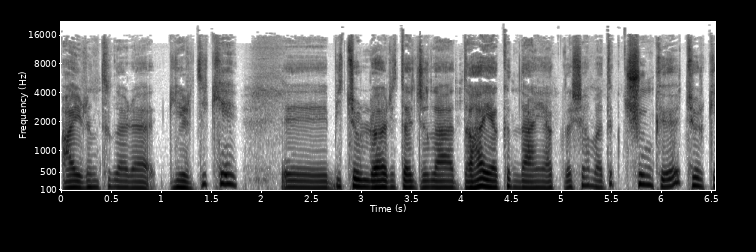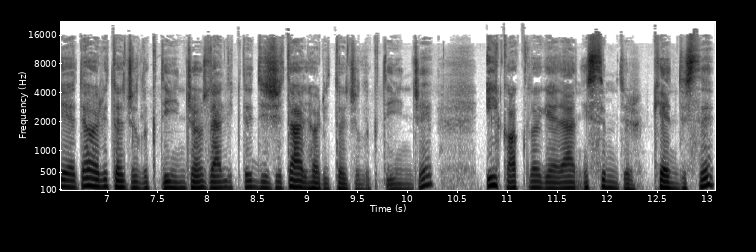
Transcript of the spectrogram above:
ayrıntılara girdi ki e, bir türlü haritacılığa daha yakından yaklaşamadık. Çünkü Türkiye'de haritacılık deyince özellikle dijital haritacılık deyince ilk akla gelen isimdir kendisi.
